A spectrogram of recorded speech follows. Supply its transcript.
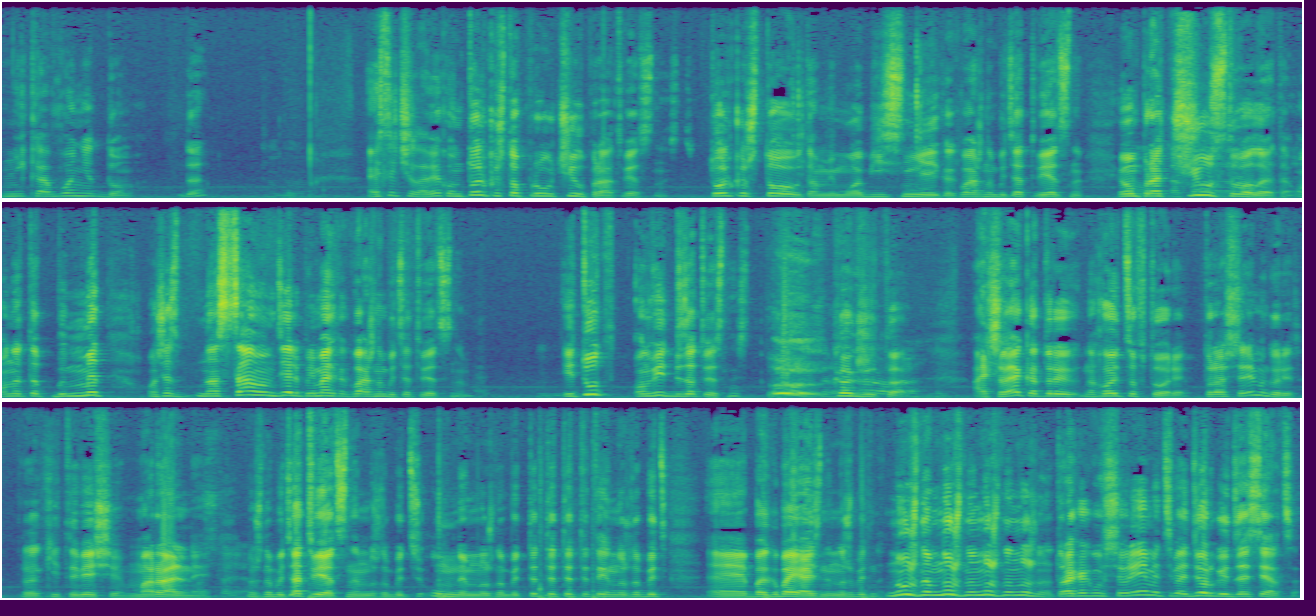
никого нет дома, да? А если человек, он только что проучил про ответственность, только что там ему объяснили, как важно быть ответственным, и он Ну, прочувствовал это, он это он сейчас на самом деле понимает, как важно быть ответственным. И тут он видит безответственность. Как же так? А человек, который находится в Торе, Тора все время говорит про какие-то вещи моральные. Постоянно. Нужно быть ответственным, нужно быть умным, нужно быть ты ты ты ты ты нужно быть э, богобоязненным, нужно быть нужным, нужно, нужно, нужно. Тора как бы все время тебя дергает за сердце.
